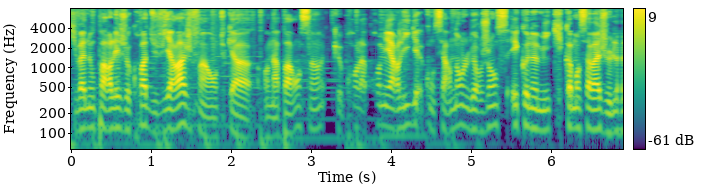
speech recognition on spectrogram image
qui va nous parler, je crois, du virage, enfin en tout cas en apparence, hein, que prend la Première Ligue concernant l'urgence économique. Comment ça va, Jules?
